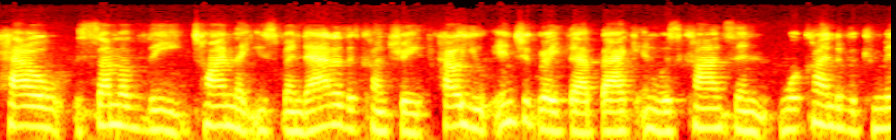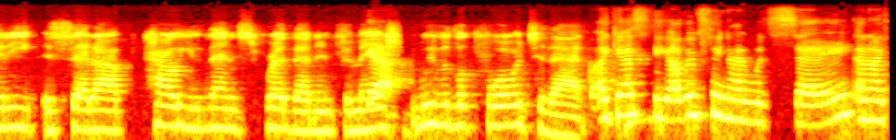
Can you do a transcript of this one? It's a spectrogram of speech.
how some of the time that you spend out of the country, how you integrate that back in Wisconsin, what kind of a committee is set up, how you then spread that information. Yeah. We would look forward to that. I guess the other thing I would say, and I,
